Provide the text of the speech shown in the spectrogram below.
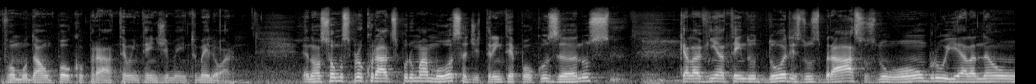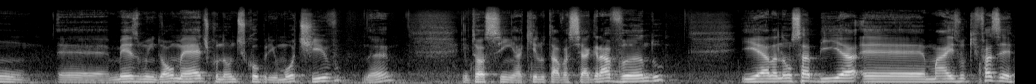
vou mudar um pouco para ter um entendimento melhor. Nós fomos procurados por uma moça de 30 e poucos anos, que ela vinha tendo dores nos braços, no ombro, e ela não é, mesmo indo ao médico, não descobri o motivo, né? Então, assim, aquilo estava se agravando e ela não sabia é, mais o que fazer.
